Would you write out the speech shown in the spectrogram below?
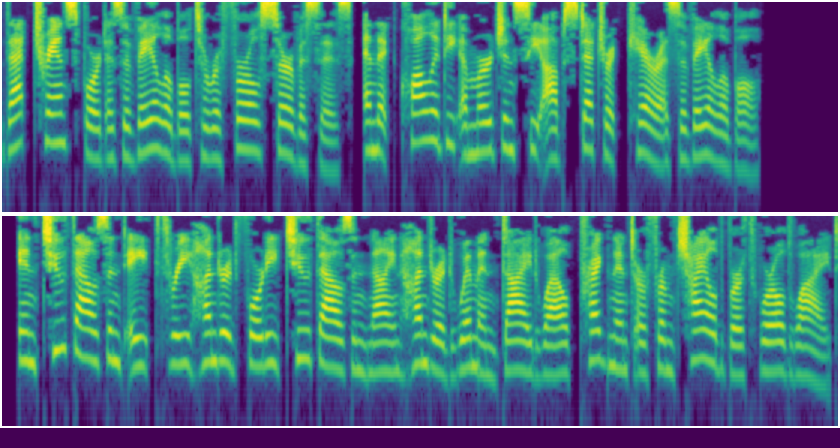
that transport is available to referral services, and that quality emergency obstetric care is available. In 2008 342,900 women died while pregnant or from childbirth worldwide.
